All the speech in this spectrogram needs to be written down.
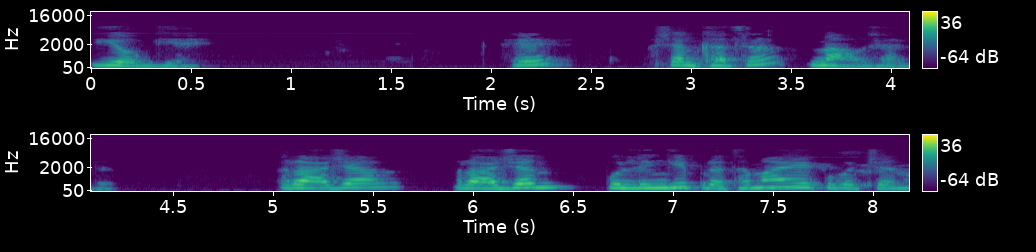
योग्य आहे. हे शंखाचं नाव झालं. राजा राजन पुल्लिंगी प्रथमा एक वचन.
